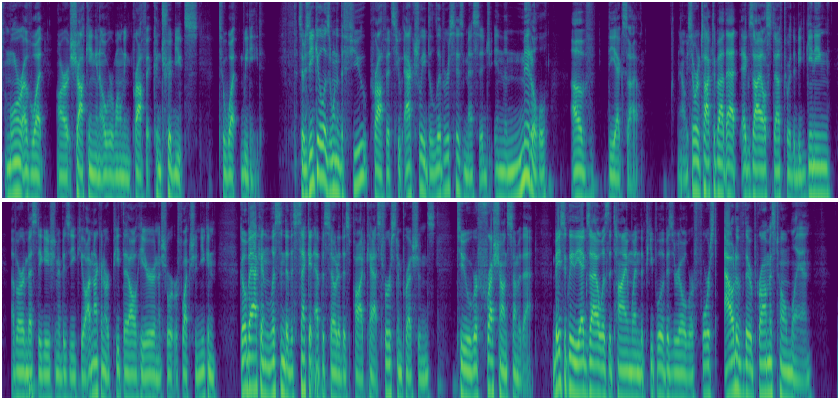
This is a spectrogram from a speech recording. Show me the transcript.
More of what our shocking and overwhelming prophet contributes to what we need. So, Ezekiel is one of the few prophets who actually delivers his message in the middle of the exile. Now, we sort of talked about that exile stuff toward the beginning of our investigation of Ezekiel. I'm not going to repeat that all here in a short reflection. You can go back and listen to the second episode of this podcast, First Impressions, to refresh on some of that. Basically, the exile was the time when the people of Israel were forced out of their promised homeland,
